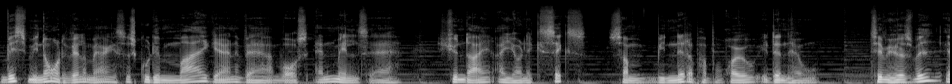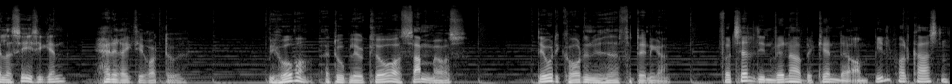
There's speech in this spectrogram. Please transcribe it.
hvis vi når det vel at mærke, så skulle det meget gerne være vores anmeldelse af Hyundai Ioniq 6, som vi netop har på prøve i den her uge. Til vi høres ved eller ses igen, ha' det rigtig godt derude. Vi håber, at du er blevet klogere sammen med os. Det var de korte nyheder for denne gang. Fortæl dine venner og bekendte om Bilpodcasten.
